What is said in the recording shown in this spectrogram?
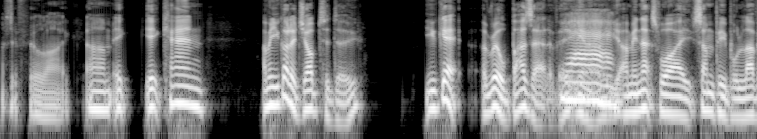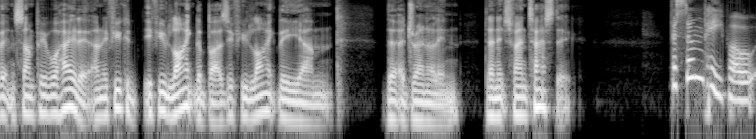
what does it feel like? Um, it, it can, I mean, you've got a job to do. You get a real buzz out of it. Yeah. You know? I mean, that's why some people love it and some people hate it. And if you could, if you like the buzz, if you like the um, the adrenaline, then it's fantastic. For some people,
